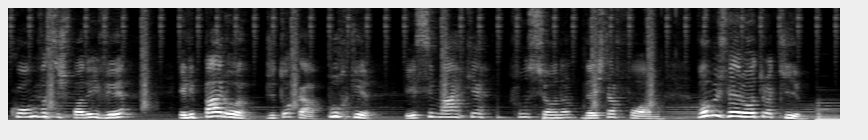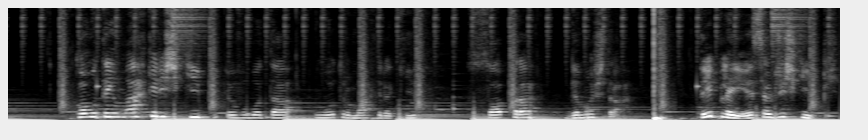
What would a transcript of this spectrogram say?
Como vocês podem ver, ele parou de tocar. Por quê? Esse marker funciona desta forma. Vamos ver outro aqui. Como tem o marker skip, eu vou botar um outro marker aqui só para demonstrar. Tem play, esse é o de skip.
